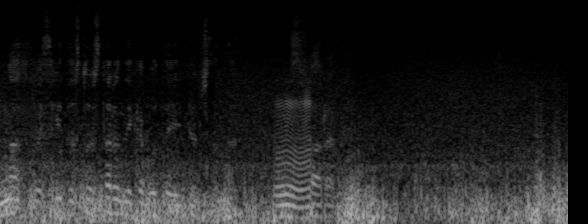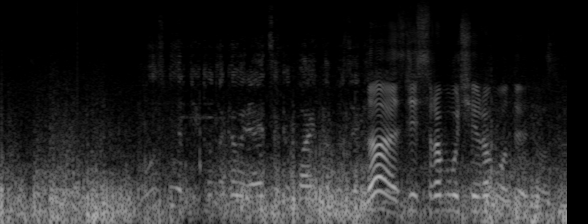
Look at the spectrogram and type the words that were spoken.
насквозь видно с той стороны, как будто идет что-то с Мгм. фарами. Вон, смотрите, кто-то ковыряется, копает там возле. Да, здесь рабочие работают. вот.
